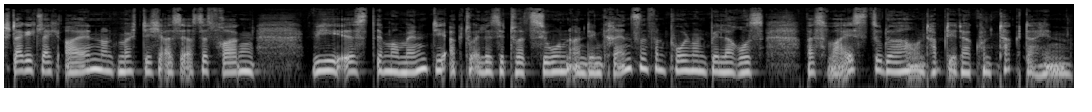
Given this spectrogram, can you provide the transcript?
steige ich gleich ein und möchte dich als erstes fragen, wie ist im Moment die aktuelle Situation an den Grenzen von Polen und Belarus? Was weißt du da und habt ihr da Kontakt dahin?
